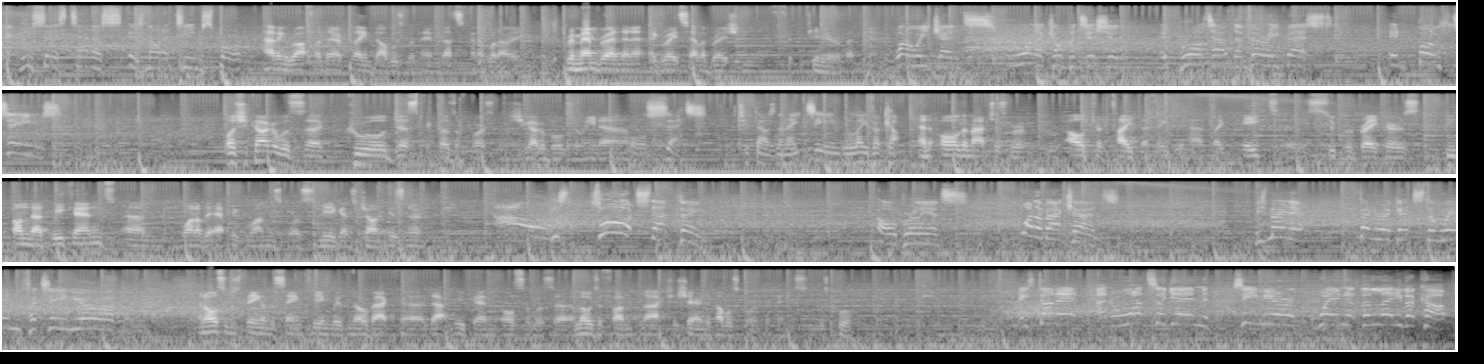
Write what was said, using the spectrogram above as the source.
Who says tennis is not a team sport? Having Rafa there playing doubles with him, that's kind of what I remember, and then a, a great celebration with Team Europe at the end. What a weekend! What a competition! It brought out the very best in both teams. Well, Chicago was uh, cool just because, of course, the Chicago Bulls arena, All set for the 2018 Laver Cup. and all the matches were ultra tight. I think we had like eight uh, super breakers on that weekend. Um, one of the epic ones was me against John Isner. Oh, he's torched that thing! Oh, brilliance! What a backhand! He's made it! Federer gets the win for Team Europe. And also just being on the same team with Novak uh, that weekend also was uh, loads of fun and actually sharing the doubles court with him was, was cool. Team Europe win the Laver Cup.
